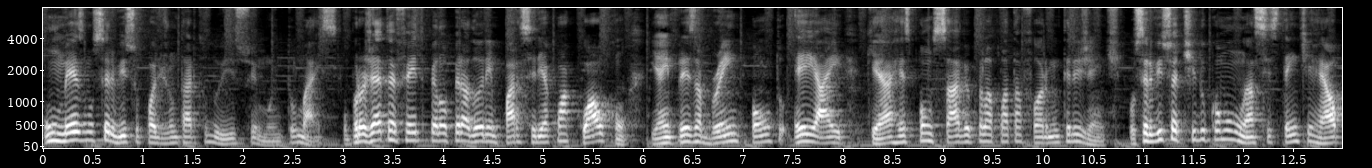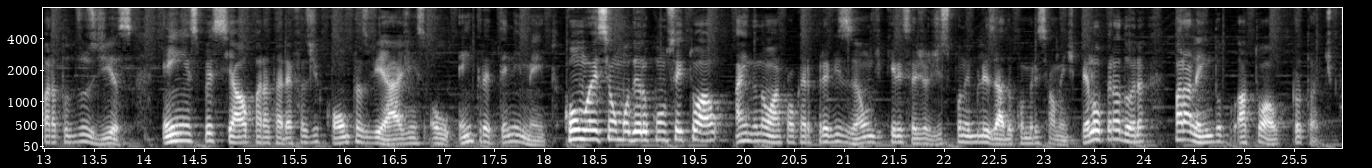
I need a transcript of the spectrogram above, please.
um mesmo serviço pode juntar tudo isso e muito mais. O projeto é feito pela operadora em parceria com a Qualcomm e a empresa Brain.ai, que é a responsável pela plataforma inteligente. O serviço é tido como um assistente real para todos os dias, em especial para tarefas de compras, viagens ou entretenimento. Como esse é um modelo conceitual, ainda não há qualquer previsão de que ele seja disponibilizado comercialmente pela operadora para além do atual protótipo.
